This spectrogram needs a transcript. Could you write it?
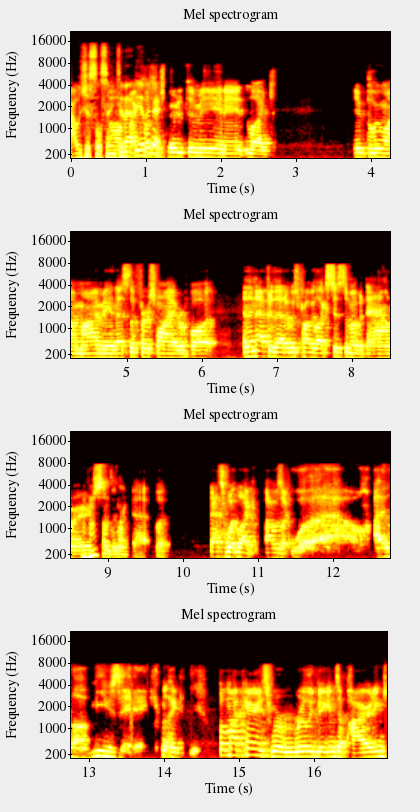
I was just listening to um, that the other day. Showed it to me, and it like it blew my mind, man. That's the first one I ever bought. And then after that, it was probably like System of a Down or mm-hmm. something like that. But that's what like I was like, wow, I love music. like, but my parents were really big into pirating.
